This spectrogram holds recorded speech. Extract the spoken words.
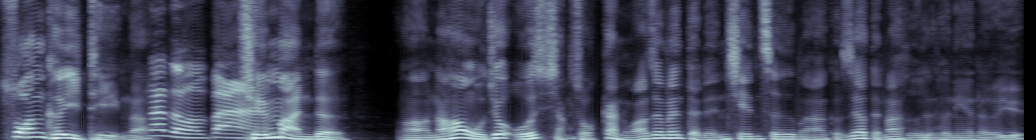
桩可以停啊！那怎么办？全满的啊。然后我就我想说，干我要这边等人牵车吗？可是要等到何何年何月？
